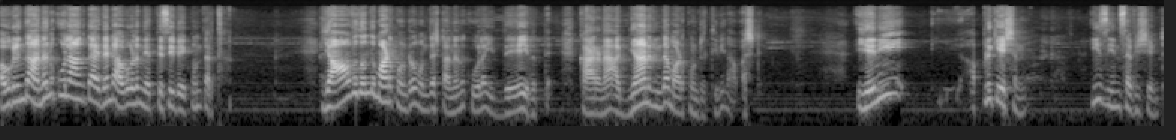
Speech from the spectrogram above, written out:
ಅವುಗಳಿಂದ ಅನನುಕೂಲ ಆಗ್ತಾ ಇದೆ ಅಂದರೆ ಅವುಗಳನ್ನು ಎತ್ತಿಸಿಬೇಕು ಅಂತ ಅರ್ಥ. ಯಾವುದೊಂದು ಮಾಡಿಕೊಂಡ್ರು ಒಂದಷ್ಟು ಅನನುಕೂಲ ಇದ್ದೇ ಇರುತ್ತೆ. ಕಾರಣ ಅಜ್ಞಾನದಿಂದ ಮಾಡ್ಕೊಂಡಿರ್ತೀವಿ ನಾವು ಅಷ್ಟೇ. ಎನಿ ಅಪ್ಲಿಕೇಶನ್ ಈಸ್ ಇನ್ಸಫಿಷಿಯೆಂಟ್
